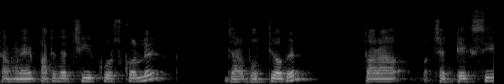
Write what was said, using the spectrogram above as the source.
তার মানে পাতেন্টার ছি কোর্স করলে যারা ভর্তি হবেন, তারা হচ্ছে ট্যাক্সি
